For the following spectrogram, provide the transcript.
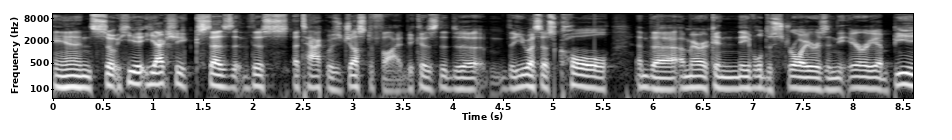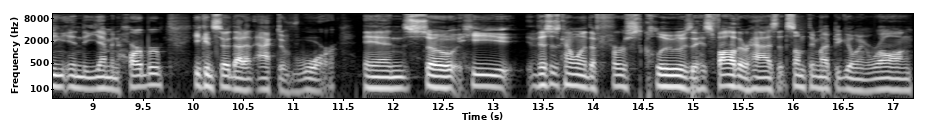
and so he, he actually says that this attack was justified because the, the, the USS Cole and the American naval destroyers in the area being in the Yemen harbor, he considered that an act of war. And so he this is kind of one of the first clues that his father has that something might be going wrong.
